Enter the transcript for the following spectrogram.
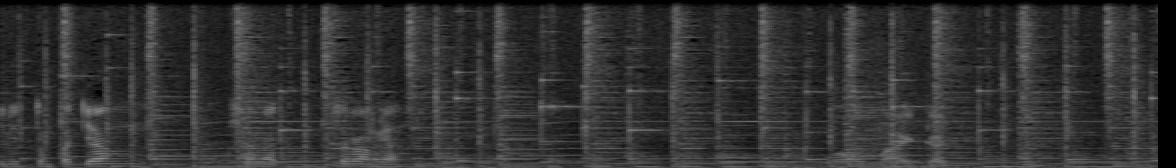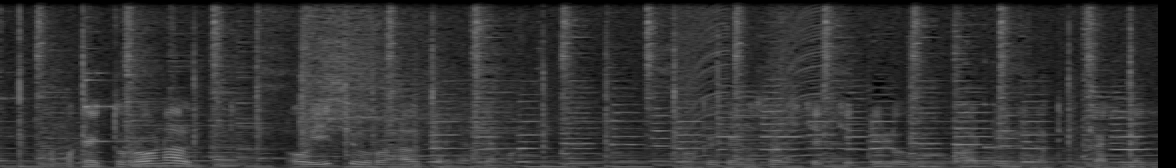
Ini tempat yang sangat seram ya. Oh my god. Apakah itu Ronald? Oh itu Ronald ternyata emang. Oke, kayaknya harus cek-cek dulu. Aduh ini notifikasi lagi.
